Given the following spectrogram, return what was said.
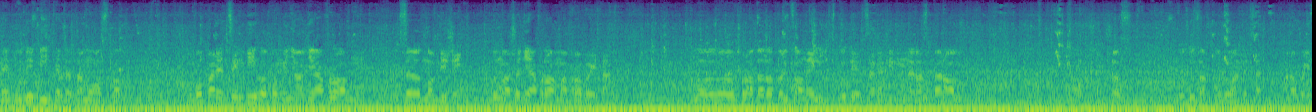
не буде бігти вже там масло. Бо перед цим бігло, поміняв діафрагму, все одно біжить. Думав, що діафрагма пробита. Ну, правда, до кольцо не ліз туди, середину не розбирав. Зараз буду захожувати робити.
